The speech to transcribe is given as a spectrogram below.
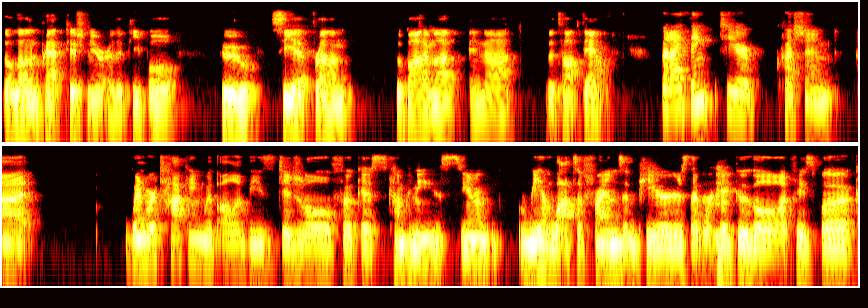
the lone practitioner or the people who see it from the bottom up and not the top down. But i think to your question uh, when we're talking with all of these digital focused companies, you know, we have lots of friends and peers that work at Google, at Facebook,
